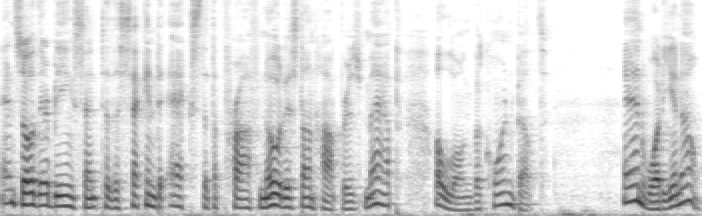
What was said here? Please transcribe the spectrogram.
And so they're being sent to the second X that the prof noticed on Hopper's map along the Corn Belt. And what do you know?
